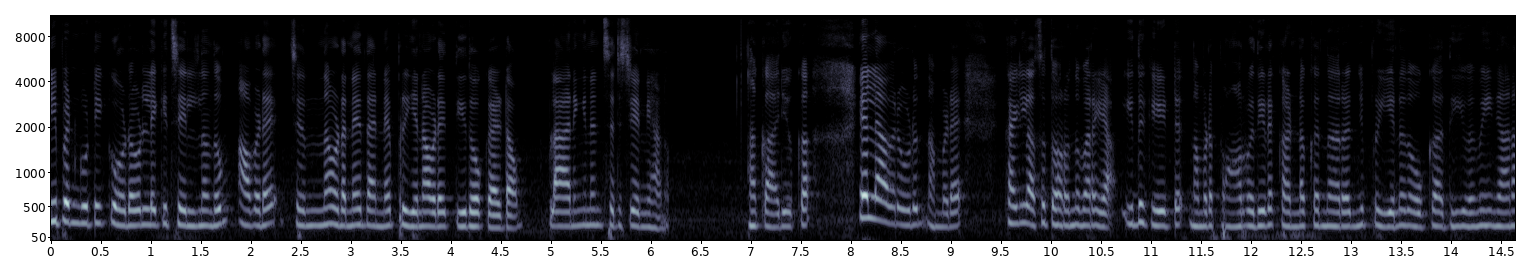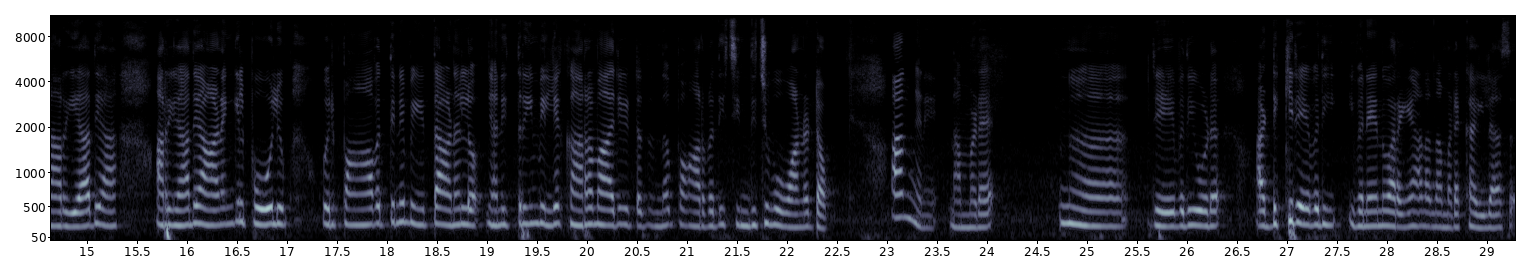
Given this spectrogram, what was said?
ഈ പെൺകുട്ടി ഗോഡൗണിലേക്ക് ചെല്ലുന്നതും അവിടെ ചെന്ന ഉടനെ തന്നെ പ്രിയൻ അവിടെ എത്തിയതൊക്കെ കേട്ടോ. പ്ലാനിങ്ങിനനുസരിച്ച് തന്നെയാണ്. ആ കാര്യമൊക്കെ എല്ലാവരോടും നമ്മുടെ കൈലാസ് തുറന്നു പറയാം. ഇത് കേട്ട് നമ്മുടെ പാർവതിയുടെ കണ്ണൊക്കെ നിറഞ്ഞ് പ്രിയനെ നോക്കുക. ദൈവമേ ഞാൻ അറിയാതെ അറിയാതെ ആണെങ്കിൽ പോലും ഒരു പാവത്തിന് മീത്താണല്ലോ ഞാൻ ഇത്രയും വലിയ കറ മാരിയിട്ടതെന്ന് പാർവതി ചിന്തിച്ചു പോവാണ് കേട്ടോ. അങ്ങനെ നമ്മുടെ രേവതിയോട് അടുക്കി രേവതി ഇവനെ എന്ന് പറയുകയാണ് നമ്മുടെ കൈലാസ്.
